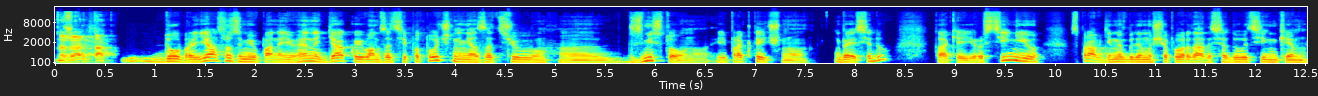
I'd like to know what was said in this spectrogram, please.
На жаль, так. Добре, я зрозумів, пане Євгене. Дякую вам за ці поточнення, за цю е, змістовну і практичну бесіду. Так я її розцінюю. Справді, ми будемо ще повертатися до оцінки е,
